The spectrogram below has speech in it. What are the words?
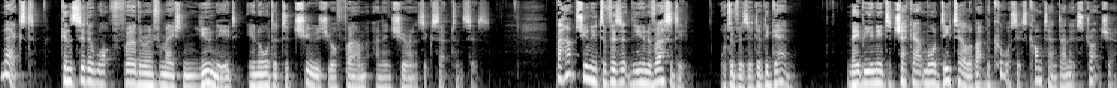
Next, Consider what further information you need in order to choose your firm and insurance acceptances. Perhaps you need to visit the university or to visit it again. Maybe you need to check out more detail about the course, its content, and its structure.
